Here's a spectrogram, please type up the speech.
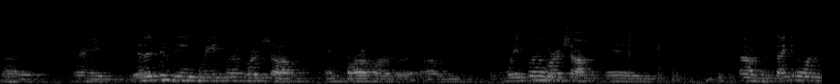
Sorry, alright, the other two being Wasteland Workshop and Far Harbor. Um, Wasteland Workshop is, um, the second one,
